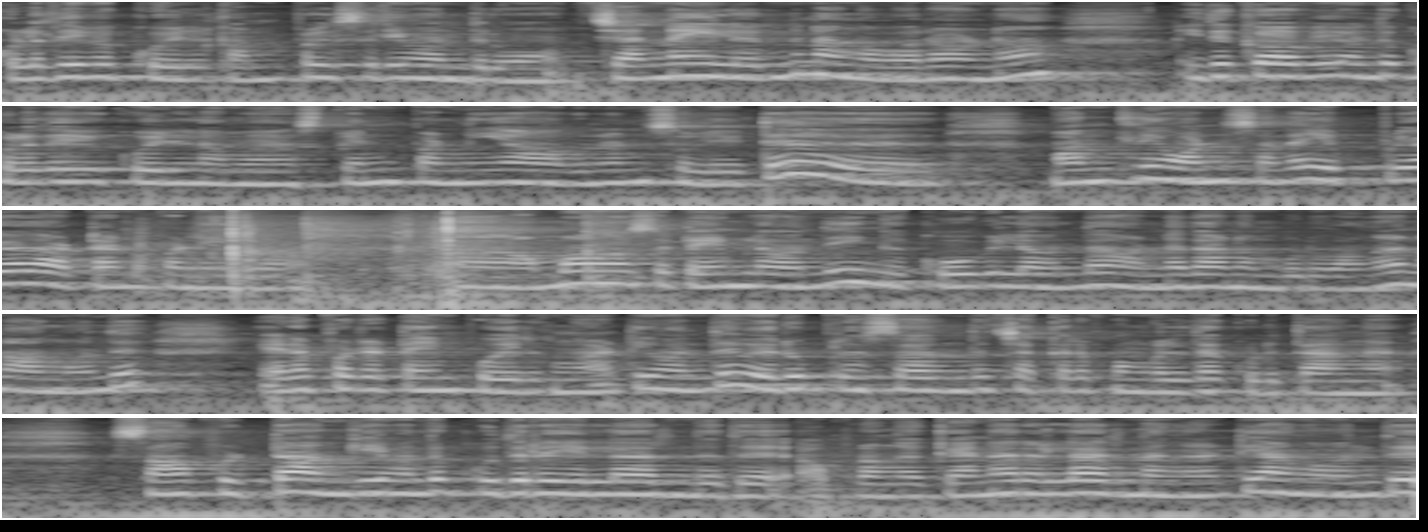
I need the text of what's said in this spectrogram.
குலதெய்வ கோயில் கம்பல்சரி வந்துடுவோம் சென்னையிலேருந்து நாங்கள் வரோன்னா இதுக்காகவே வந்து குலதெய்வ கோயில் நம்ம ஸ்பெண்ட் பண்ணியே ஆகணும்னு சொல்லிட்டு மந்த்லி ஒன்ஸ் வந்தால் எப்படியாவது அட்டன் பண்ணிடுவோம். அமாவாசை டைமில் வந்து இங்கே கோவிலில் வந்து அன்னதானம் போடுவாங்க. நாங்கள் வந்து இடப்பட்ட டைம் போயிருக்கங்காட்டி வந்து வெறும் பிரசாதம் தான் சக்கரை பொங்கல் தான் கொடுத்தாங்க. சாப்பிட்டு அங்கேயே வந்து குதிரையெல்லாம் இருந்தது. அப்புறம் அங்கே கிணறெல்லாம் இருந்தங்காட்டி அங்கே வந்து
